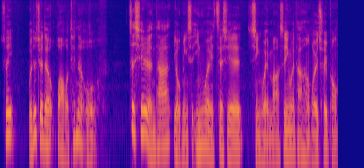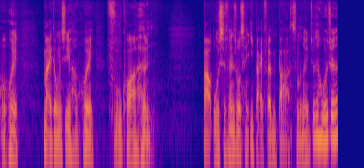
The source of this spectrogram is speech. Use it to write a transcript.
所以我就觉得，哇，我天呐，我这些人他有名是因为这些行为吗？是因为他很会吹捧，很会卖东西，很会浮夸，很。把五十分说成一百分，把什么东西，就是我觉得，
